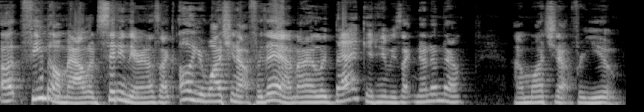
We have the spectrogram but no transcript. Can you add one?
a female mallard sitting there. And I was like, oh, you're watching out for them. And I look back at him. He's like, no, no, no. I'm watching out for you.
